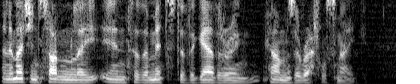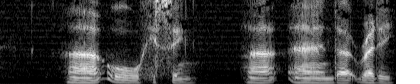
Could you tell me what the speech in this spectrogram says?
And imagine suddenly into the midst of the gathering comes a rattlesnake, uh, all hissing and uh, ready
